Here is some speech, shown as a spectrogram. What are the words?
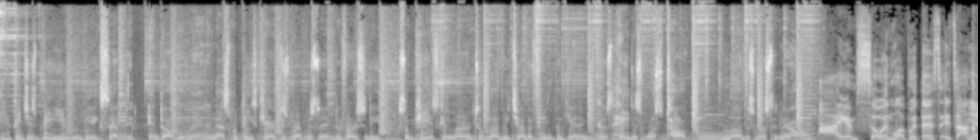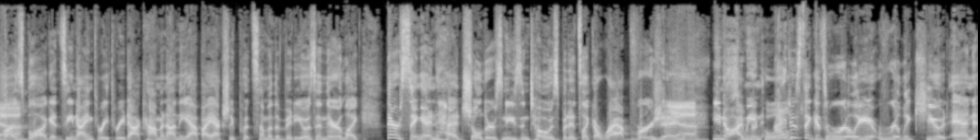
You can just be you and be accepted in Doggyland, and that's what these characters represent diversity so kids can learn to love each other from the beginning because hate is what's taught, love is what's in their heart. I am so in love with this. It's on the Yeah. Buzz blog at z933.com and on the app. I actually put some of the videos in there. Like they're singing head, shoulders, knees, and toes, but it's like a rap version. Yeah, You know, I mean, cool. I just think it's really, really cute. And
